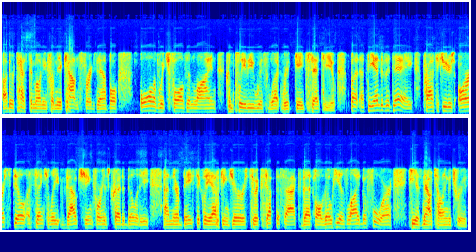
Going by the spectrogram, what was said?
other testimony from the accountants, for example, all of which falls in line completely with what Rick Gates said to you. But at the end of the day, prosecutors are still essentially vouching for his credibility, and they're basically asking jurors to accept the fact that although he has lied before, he is now telling the truth.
